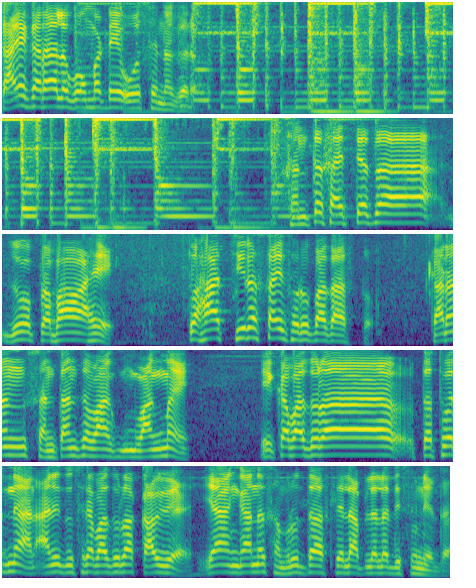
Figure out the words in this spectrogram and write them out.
काय कराल गोमटे ओस नगर. संत साहित्याचा जो प्रभाव आहे तो हा चिरस्थायी स्वरूपाचा असतो. कारण संतांचं वाङ् वाङ्मय एका बाजूला तत्त्वज्ञान आणि दुसऱ्या बाजूला काव्य या अंगानं समृद्ध असलेलं आपल्याला दिसून येतं.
